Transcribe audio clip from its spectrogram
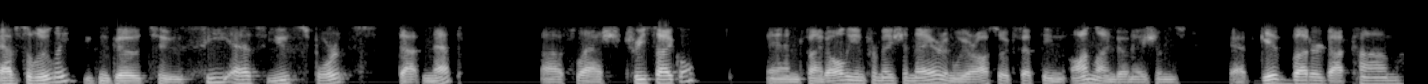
Absolutely. You can go to csyouthsports.net uh, slash tree cycle and find all the information there. And we are also accepting online donations at givebutter.com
